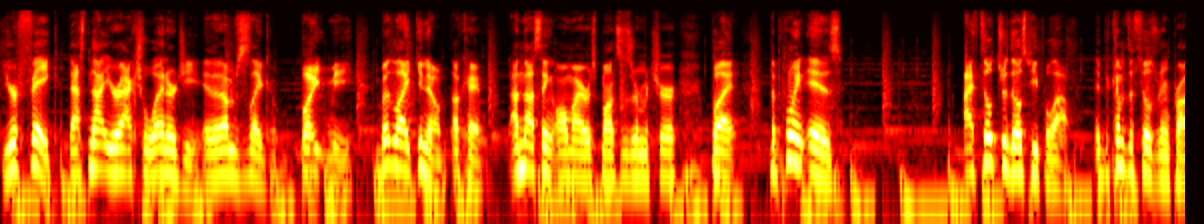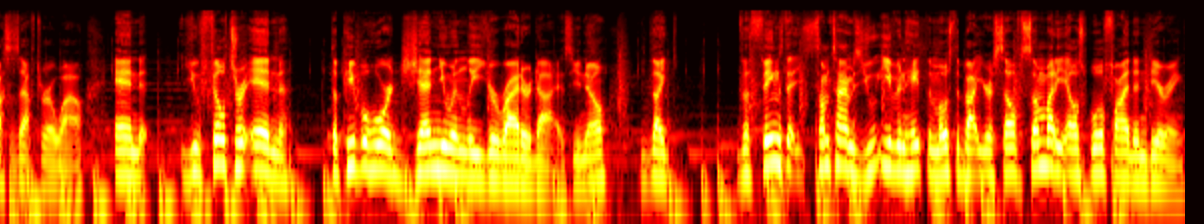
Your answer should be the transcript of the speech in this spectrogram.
you're fake. That's not your actual energy. And then I'm just like, bite me. But like, you know, okay, I'm not saying all my responses are mature, but the point is, I filter those people out. It becomes a filtering process after a while. And you filter in the people who are genuinely your ride or dies, you know? Like the things that sometimes you even hate the most about yourself, somebody else will find endearing.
